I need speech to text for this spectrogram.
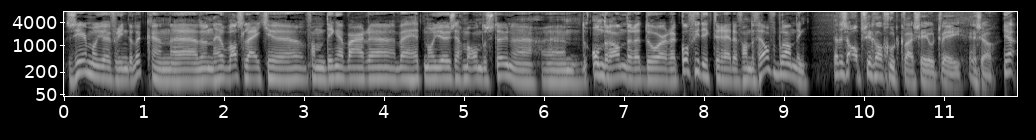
zeer milieuvriendelijk. En uh, een heel waslijtje van dingen waar uh, wij het milieu zeg maar, ondersteunen. onder andere door koffiedik te redden van de velverbranding. Dat is op zich al goed qua CO2 en zo. Ja,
